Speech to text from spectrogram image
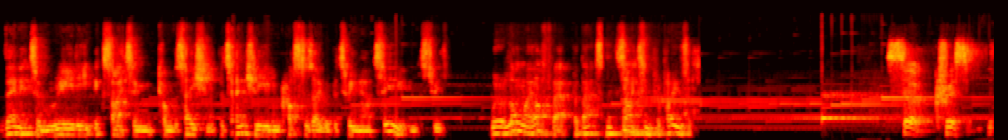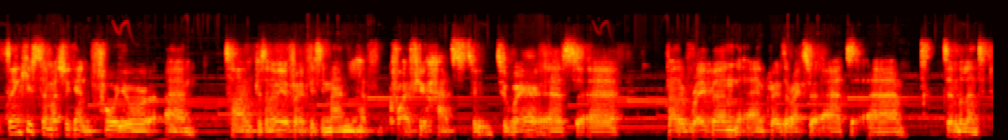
then it's a really exciting conversation. Potentially even crosses over between our two industries. We're a long way off that, but that's an exciting proposal. So, Chris, thank you so much again for your um, time because I know you're a very busy man. You have quite a few hats to, to wear as uh, founder of Raeburn and creative director at um, Timberland.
